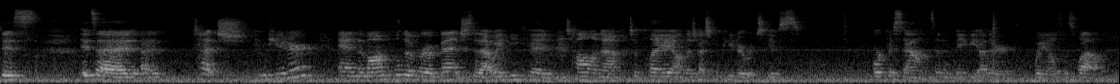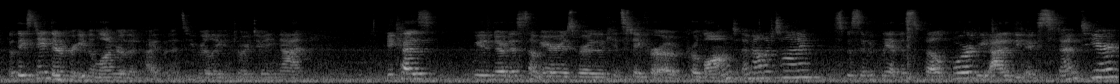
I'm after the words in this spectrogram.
this, it's a, a touch computer, and the mom pulled over a bench so that way he could be tall enough to play on the touch computer, which gives orca sounds and maybe other whales as well. But they stayed there for even longer than five minutes. He really enjoyed doing that. Because we have noticed some areas where the kids stay for a prolonged amount of time, specifically at this felt board, we added the extent here.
